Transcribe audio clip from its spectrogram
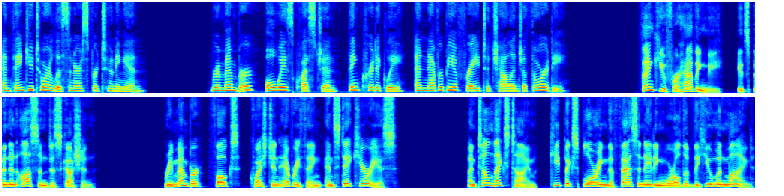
and thank you to our listeners for tuning in. Remember, always question, think critically, and never be afraid to challenge authority. Thank you for having me, it's been an awesome discussion. Remember, folks, question everything and stay curious. Until next time, keep exploring the fascinating world of the human mind.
